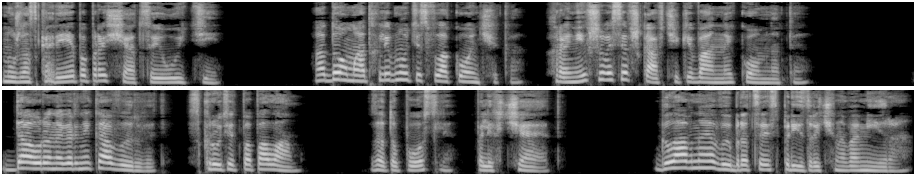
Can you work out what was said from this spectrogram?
Нужно скорее попрощаться и уйти. А дома отхлебнуть из флакончика, хранившегося в шкафчике ванной комнаты. Даура наверняка вырвет, скрутит пополам, зато после полегчает. Главное выбраться из призрачного мира.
